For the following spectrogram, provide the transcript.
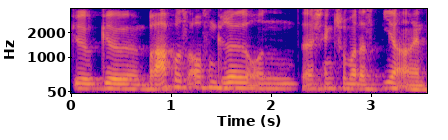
Ge Ge Bravos auf den Grill und äh, schenkt schon mal das Bier ein.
